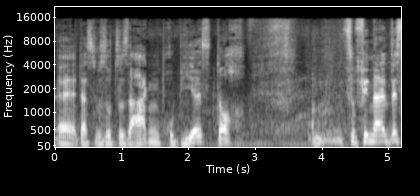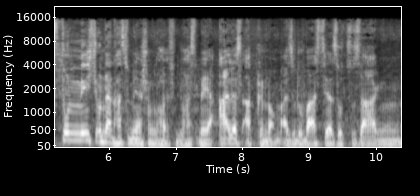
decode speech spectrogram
äh, dass du sozusagen probierst, doch zu finden, bist du nicht. Und dann hast du mir ja schon geholfen. Du hast mir ja alles abgenommen. Also du warst ja sozusagen.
